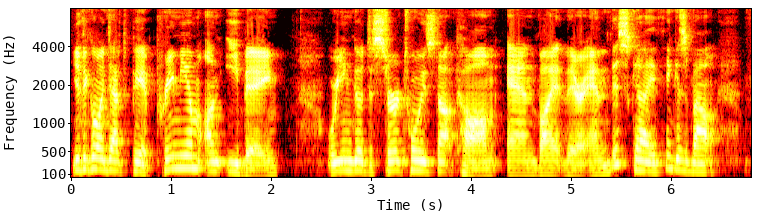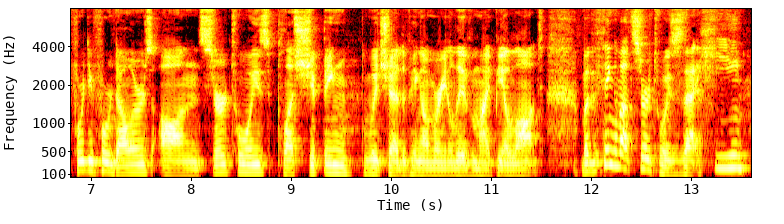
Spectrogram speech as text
you're either going to have to pay a premium on eBay, or you can go to sirtoys.com and buy it there. And this guy, I think, is about $44 on Sirtoys plus shipping, which, uh, depending on where you live, might be a lot. But the thing about Sirtoys is that he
